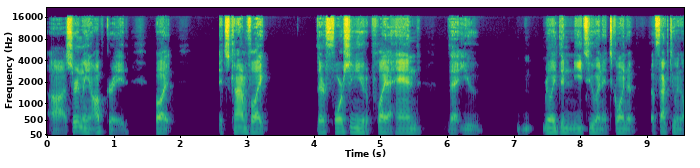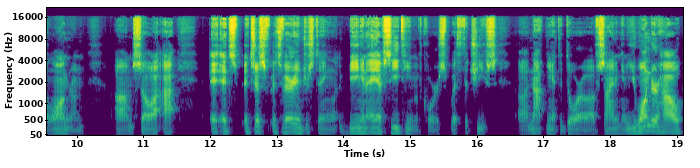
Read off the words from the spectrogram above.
Uh, certainly an upgrade, but it's kind of like they're forcing you to play a hand that you really didn't need to, and it's going to affect you in the long run. Um, so I, I, it's it's just it's very interesting being an AFC team, of course, with the Chiefs uh, knocking at the door of signing him. You wonder how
